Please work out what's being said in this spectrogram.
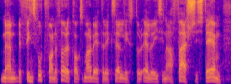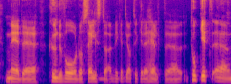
Men det finns fortfarande företag som arbetar i Excel-listor eller i sina affärssystem med eh, kundvård och säljstöd, vilket jag tycker är helt eh, tokigt eh,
